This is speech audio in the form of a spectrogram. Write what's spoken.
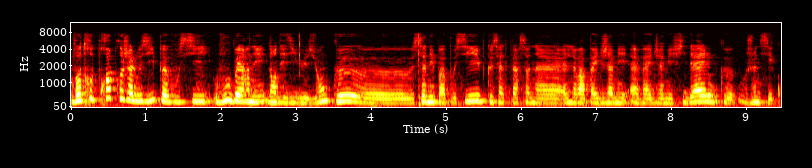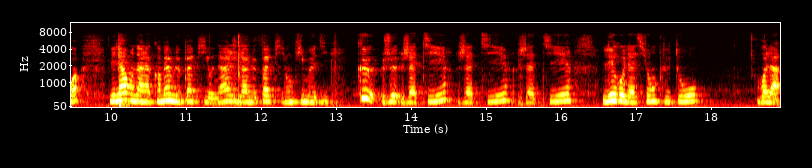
votre propre jalousie peut aussi vous berner dans des illusions que euh, ça n'est pas possible, que cette personne elle, ne va pas être jamais, elle va être jamais fidèle ou que je ne sais quoi. Mais là, on a quand même le papillonnage, là le papillon qui me dit que j'attire, j'attire, j'attire les relations plutôt voilà,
